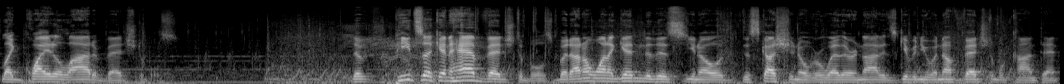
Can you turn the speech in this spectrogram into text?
like quite a lot of vegetables. The pizza can have vegetables, but I don't want to get into this, you know, discussion over whether or not it's giving you enough vegetable content.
